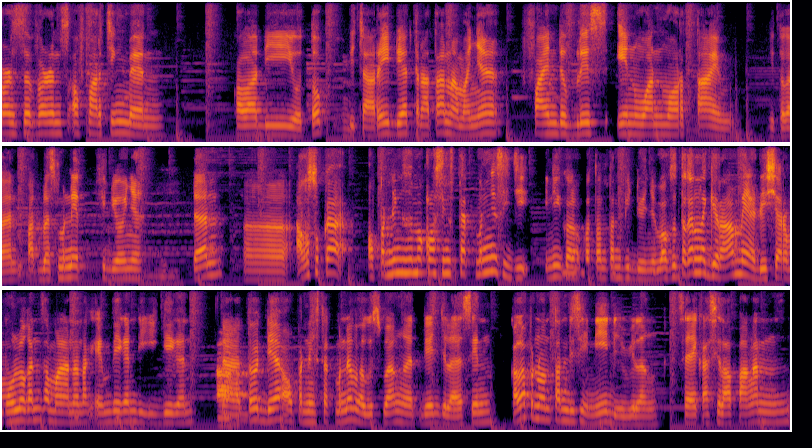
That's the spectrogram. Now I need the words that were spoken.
Perseverance of Marching Band. Kalau di YouTube hmm. dicari dia ternyata namanya Find the Bliss in One More Time gitu kan? 14 menit videonya. hmm dan uh, aku suka opening sama closing statementnya sih Ji. Ini kalau hmm. kau tonton videonya. Waktu itu kan lagi rame ya di share mulu kan sama anak-anak MB kan di IG kan. Nah itu dia opening statementnya bagus banget. Dia jelasin kalau penonton di sini dia bilang saya kasih lapangan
